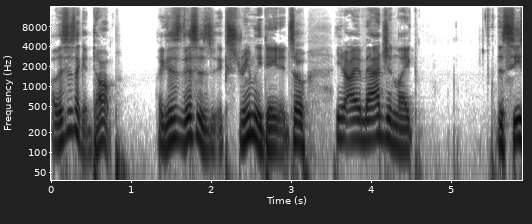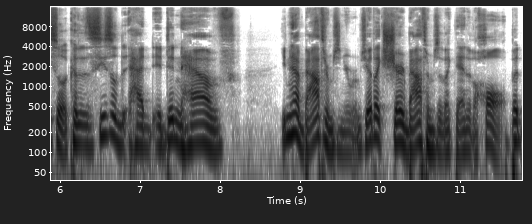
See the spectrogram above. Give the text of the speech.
oh, this is like a dump. Like this this is extremely dated. So you know, I imagine like the Cecil because the Cecil had it didn't have you didn't have bathrooms in your rooms. You had like shared bathrooms at like the end of the hall. But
